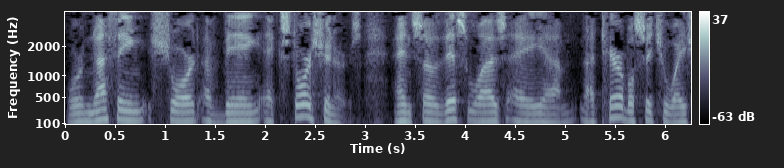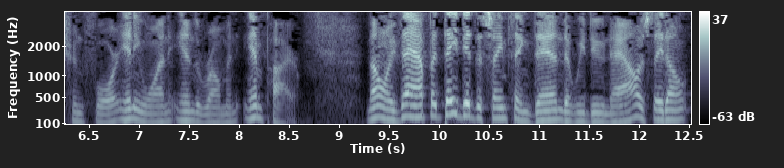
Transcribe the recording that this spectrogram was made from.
were nothing short of being extortioners. And so this was a, um, a terrible situation for anyone in the Roman Empire. Not only that, but they did the same thing then that we do now is they don't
